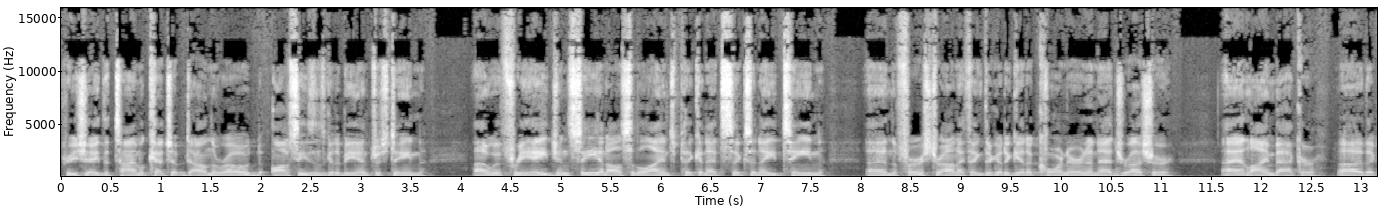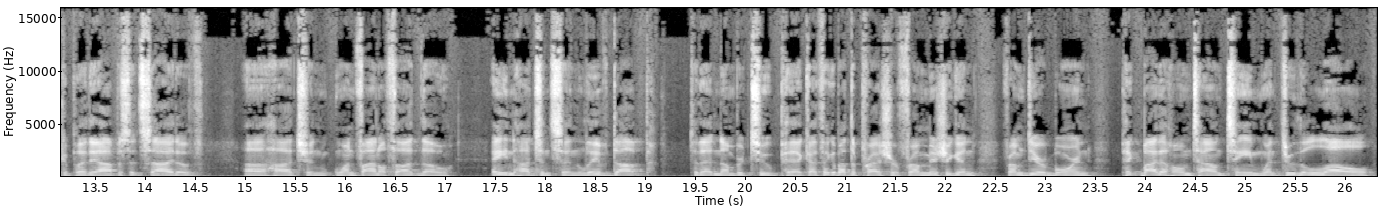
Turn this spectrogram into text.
Appreciate the time. We'll catch up down the road. Off season is going to be interesting uh, with free agency and also the Lions picking at six and eighteen uh, in the first round. I think they're going to get a corner and an edge rusher and linebacker uh, that could play the opposite side of uh, Hutch. And one final thought, though, Aidan Hutchinson lived up to that number two pick. I think about the pressure from Michigan, from Dearborn, picked by the hometown team, went through the lull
